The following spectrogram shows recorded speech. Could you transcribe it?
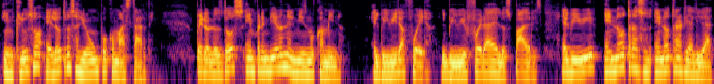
Incluso el otro salió un poco más tarde. Pero los dos emprendieron el mismo camino. El vivir afuera, el vivir fuera de los padres, el vivir en otra, en otra realidad.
